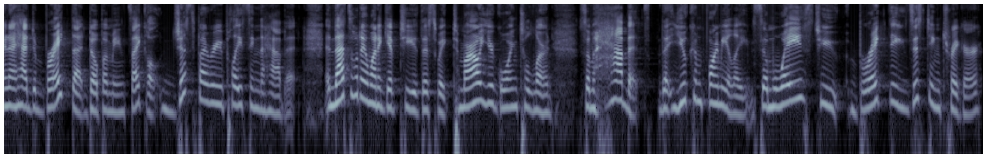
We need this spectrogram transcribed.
And I had to break that dopamine cycle just by replacing the habit. And that's what I want to give to you this week. Tomorrow, you're going to learn some habits that you can formulate, some ways to break the existing trigger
